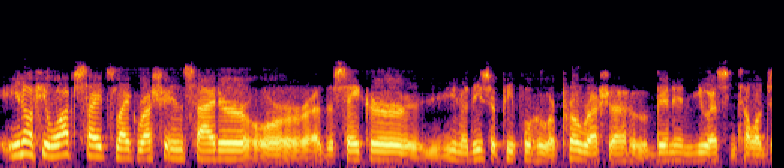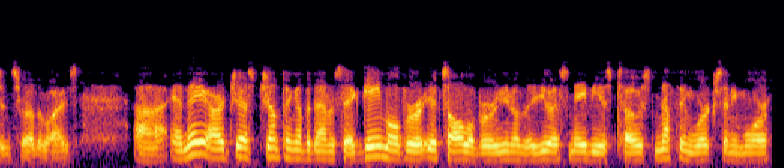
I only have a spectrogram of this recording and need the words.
you know, if you watch sites like Russia Insider or uh, the Saker, you know, these are people who are pro-Russia who have been in U.S. intelligence or otherwise. Uh, and they are just jumping up and down and saying, game over, it's all over. You know, the U.S. Navy is toast, nothing works anymore.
